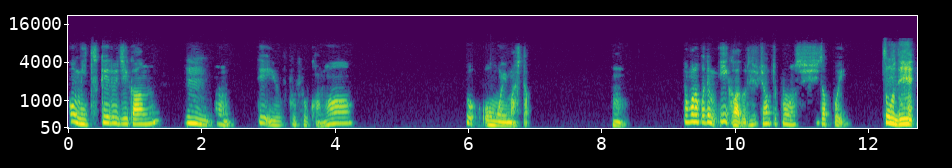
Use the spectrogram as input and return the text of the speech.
を見つける時間？うん。うん。っていうことかな。と思いました。うん。なかなかでもいいカードでしょ？ちゃんとこの獅子座っぽい。そうね。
